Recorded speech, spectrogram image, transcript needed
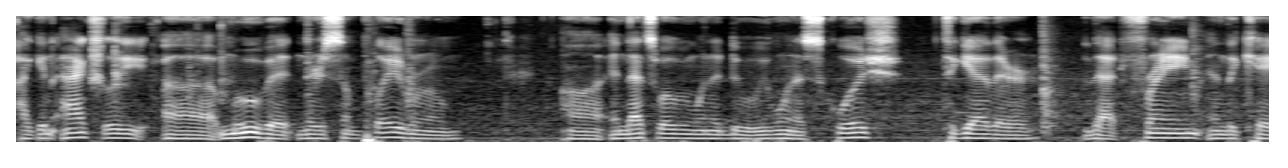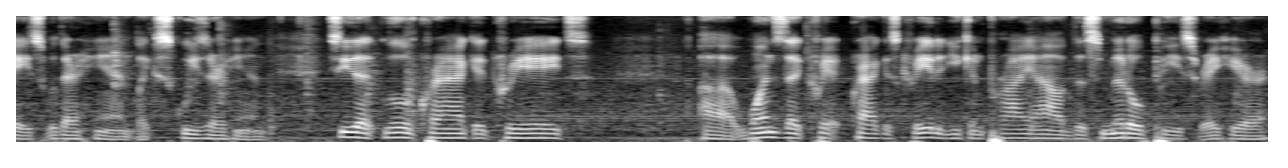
I can actually uh, move it and there's some playroom. Uh, and that's what we want to do. We want to squish together that frame and the case with our hand, like squeeze our hand. See that little crack it creates? Uh, once that cra crack is created, you can pry out this middle piece right here.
